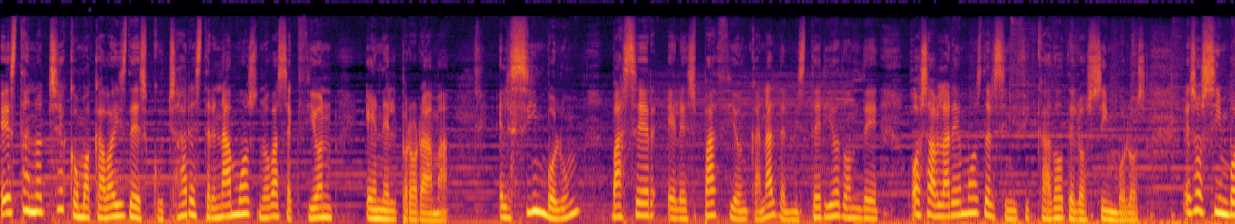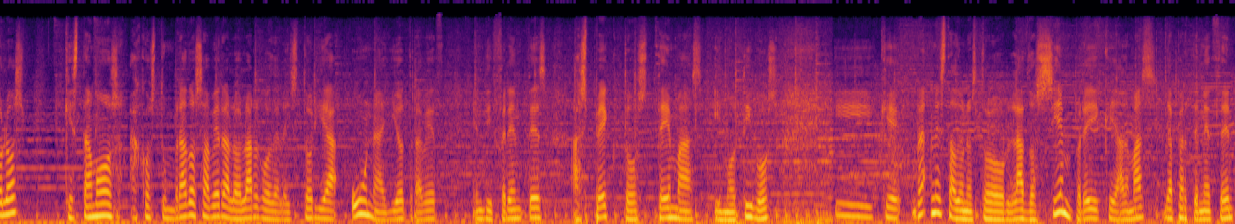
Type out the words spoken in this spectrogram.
Esta noche, como acabáis de escuchar, estrenamos nueva sección en el programa. El Symbolum va a ser el espacio en Canal del Misterio donde os hablaremos del significado de los símbolos. Esos símbolos que estamos acostumbrados a ver a lo largo de la historia una y otra vez en diferentes aspectos, temas y motivos y que han estado a nuestro lado siempre y que además ya pertenecen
